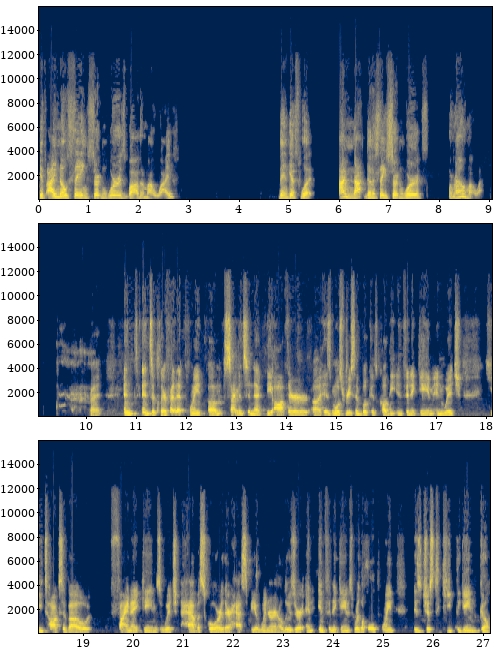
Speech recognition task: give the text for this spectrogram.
If I know saying certain words bother my wife, then guess what? I'm not going to say certain words around my wife. Right. And and to clarify that point, um, Simon Sinek, the author, uh, his most recent book is called The Infinite Game, in which he talks about finite games which have a score. There has to be a winner and a loser, and infinite games where the whole point is just to keep the game going.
